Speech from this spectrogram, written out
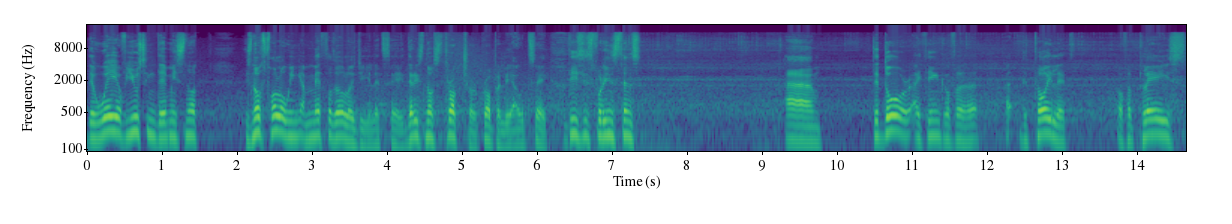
The way of using them is not is not following a methodology, let's say. There is no structure properly, I would say. This is, for instance, um, the door, I think, of a, a, the toilet of a place,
